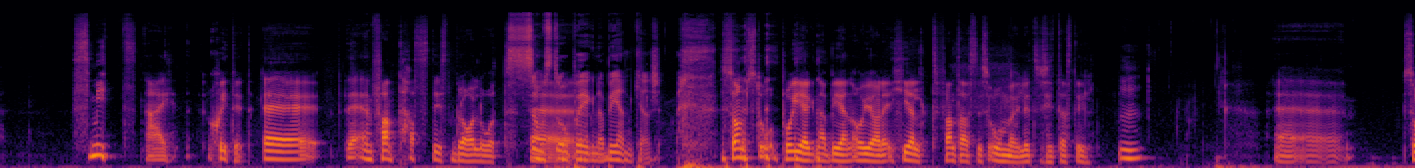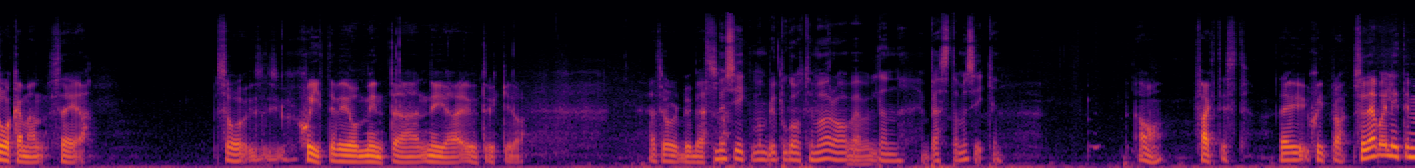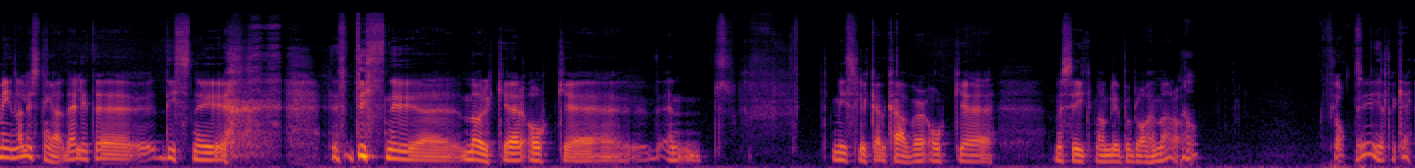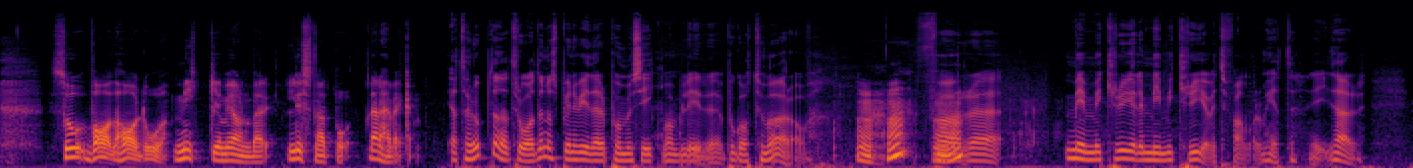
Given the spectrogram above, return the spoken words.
Smitt, nej, skitigt. Eh, en fantastiskt bra låt. Som står på Eh, egna ben kanske Som står på egna ben och gör det helt fantastiskt omöjligt att sitta still. mm. Eh, så kan man säga. Så skiter vi och mynta nya uttryck idag. Jag tror det blir bäst så. Musik man blir på gott humör av är väl den bästa musiken Ja, faktiskt. Det är ju skitbra. Så det var lite mina lyssningar. Det är lite Disney Disney eh, och eh, en misslyckad cover och eh, musik man blir på bra humör av. Ja. Flott Det är helt okej. Så vad har då Micke Mjörnberg lyssnat på den här veckan? Jag tar upp den där tråden och spinner vidare på musik man blir eh, på gott humör av Mhm. För eh, Mimikry eller Mimikry, jag vet inte fan vad de heter Det här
